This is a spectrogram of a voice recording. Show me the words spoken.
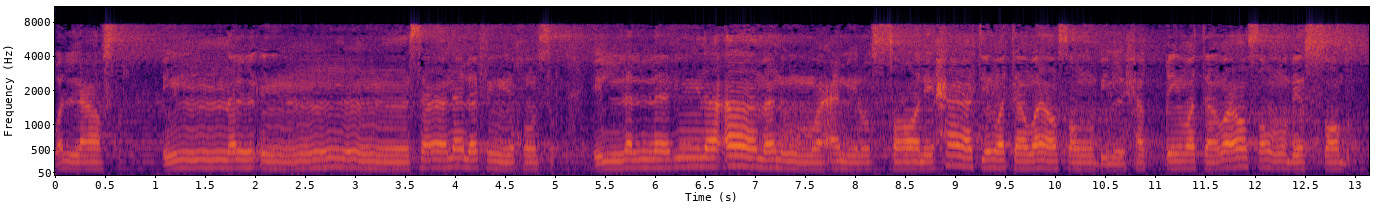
وَالْعَصْرِ. إِنَّ الْإِنسَانَ لَفِي خُسْرٍ. إِلَّا الَّذِينَ آمَنُوا وَعَمِلُوا الصَّالِحَاتِ وَتَوَاصَوْا بِالْحَقِّ وَتَوَاصَوْا بِالصَّبْرِ.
